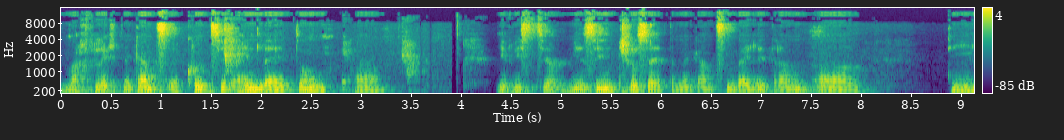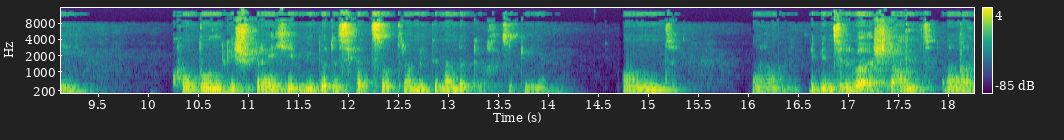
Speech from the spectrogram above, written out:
mache vielleicht eine ganz eine kurze Einleitung. Äh, ihr wisst ja, wir sind schon seit einer ganzen Weile dran, äh, die Kobun-Gespräche über das Herzsutra miteinander durchzugehen. Und ich bin selber erstaunt, äh,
